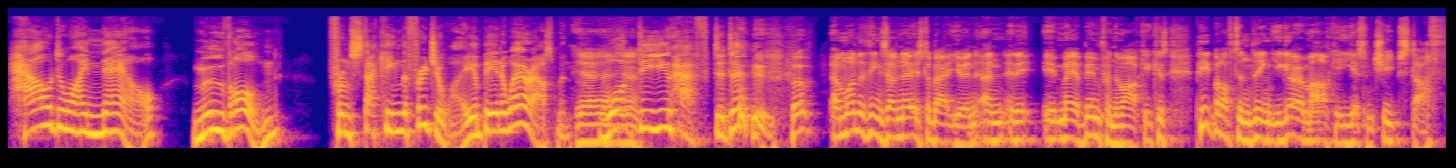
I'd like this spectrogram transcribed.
how do I now move on from stacking the fridge away and being a warehouseman? Yeah, what yeah. do you have to do? But and one of the things I've noticed about you, and, and it, it may have been from the market, because people often think you go to a market, you get some cheap stuff,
